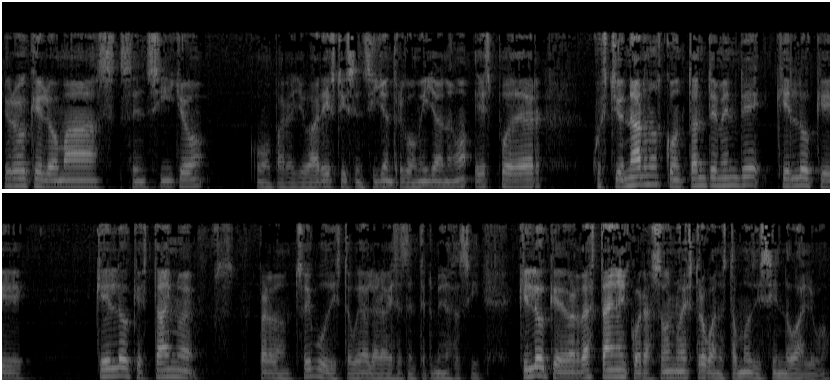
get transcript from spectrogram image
Yo creo que lo más sencillo, como para llevar esto, y sencillo entre comillas, ¿no? Es poder cuestionarnos constantemente qué es lo que, qué es lo que está en... Perdón, soy budista, voy a hablar a veces en términos así. ¿Qué es lo que de verdad está en el corazón nuestro cuando estamos diciendo algo?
